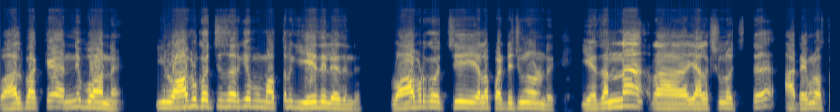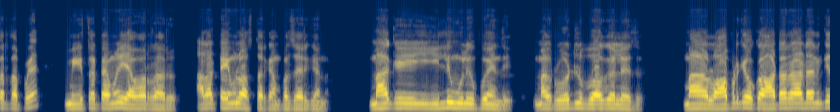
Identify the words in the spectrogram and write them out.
వాళ్ళ పక్కే అన్ని బాగున్నాయి. ఈ లోపలికి వచ్చేసరికి మొత్తానికి ఏది లేదండి. లోపలికి వచ్చి ఇలా పట్టించుకుని ఏదన్నా ఎలక్షన్లు వస్తే ఆ టైంలో వస్తారు తప్ప మిగతా టైంలో ఎవరు రారు. అలా టైంలో వస్తారు కంపల్సరీగాను. మాకు ఈ ఇల్లు మునిగిపోయింది. మాకు రోడ్లు బాగోలేదు. మా లోపలికి ఒక ఆటో రావడానికి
